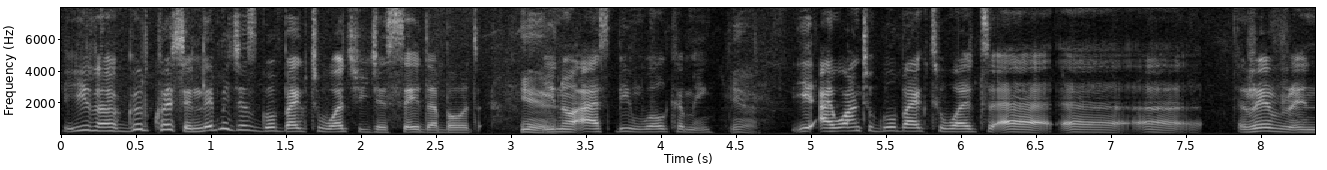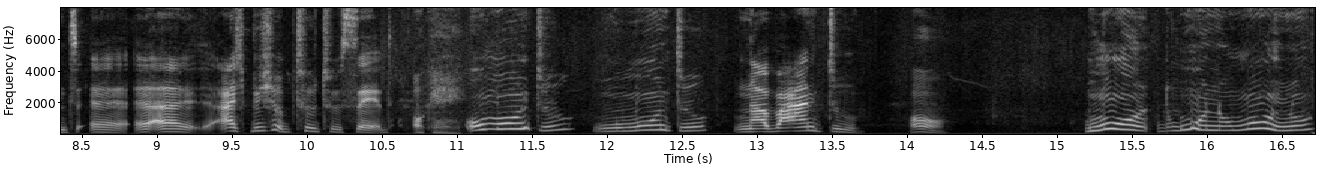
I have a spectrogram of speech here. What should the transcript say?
You know, good question. Let me just go back to what you just said about, Yeah. you know, us being welcoming. Yeah. Yeah, I want to go back to what uh, uh, uh, Reverend uh, uh, Archbishop Tutu said. Okay. Umuntu ngumuntu ngabantu. Oh. Mu- Munu munu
